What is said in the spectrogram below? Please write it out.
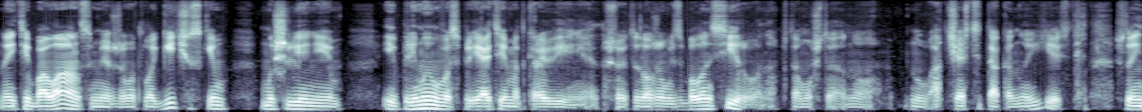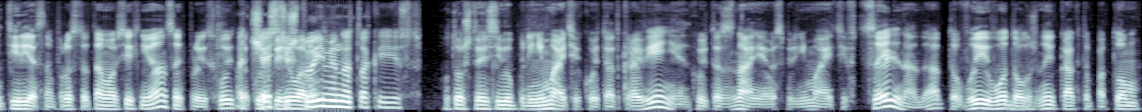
найти баланс между вот логическим мышлением и прямым восприятием откровения, что это должно быть сбалансировано, потому что оно ну, отчасти так оно и есть. Что интересно, просто там во всех нюансах происходит отчасти, такой переворот. что именно так и есть. Ну, то, что если вы принимаете какое-то откровение, какое-то знание воспринимаете в цельно, да, то вы его должны как-то потом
